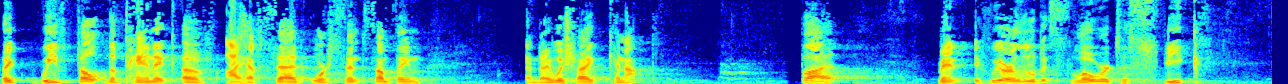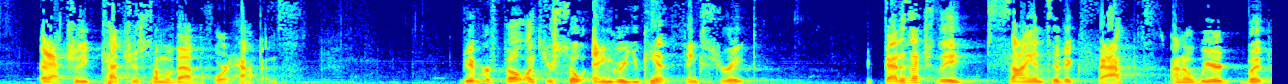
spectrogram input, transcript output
Like we've felt the panic of I have said or sent something, and I wish I cannot. But, man, if we are a little bit slower to speak, it actually catches some of that before it happens. Have you ever felt like you're so angry you can't think straight? Like, that is actually a scientific fact. I know weird, but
